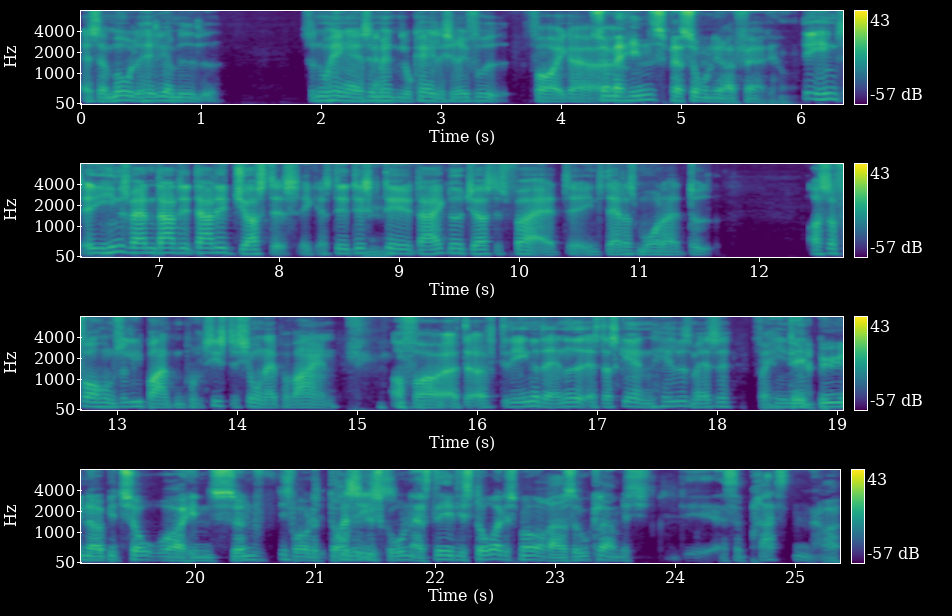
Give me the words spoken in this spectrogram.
altså, målet helliger midlet. Så nu hænger jeg simpelthen ja. den lokale sheriff ud, for ikke at... Som er hendes personlige retfærdighed. det er hendes, I hendes verden, der er det, der er det justice. Ikke? Altså det, det, mm. det, der er ikke noget justice, før at uh, hendes datters mor der er død. Og så får hun så lige brændt en politistation af på vejen. Og for det, det ene og det andet, altså der sker en helvedes masse for hende. Delt byen op i to, og hendes søn får det dårligt præcis. i skolen. Altså, det er de store og de små, og raser uklar med altså, præsten. Og,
